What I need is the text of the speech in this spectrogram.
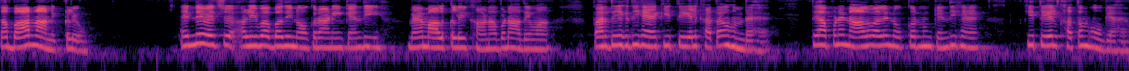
ਤਾਂ ਬਾਹਰ ਨਾ ਨਿਕਲਿਓ। ਇੰਨੇ ਵਿੱਚ ਅਲੀ ਬਾਬਾ ਦੀ ਨੌਕਰਾਣੀ ਕਹਿੰਦੀ, ਮੈਂ ਮਾਲਕ ਲਈ ਖਾਣਾ ਬਣਾ ਦੇਵਾਂ, ਪਰ ਦੇਖਦੀ ਹੈ ਕਿ ਤੇਲ ਖਤਮ ਹੁੰਦਾ ਹੈ ਤੇ ਆਪਣੇ ਨਾਲ ਵਾਲੇ ਨੌਕਰ ਨੂੰ ਕਹਿੰਦੀ ਹੈ ਕਿ ਤੇਲ ਖਤਮ ਹੋ ਗਿਆ ਹੈ,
